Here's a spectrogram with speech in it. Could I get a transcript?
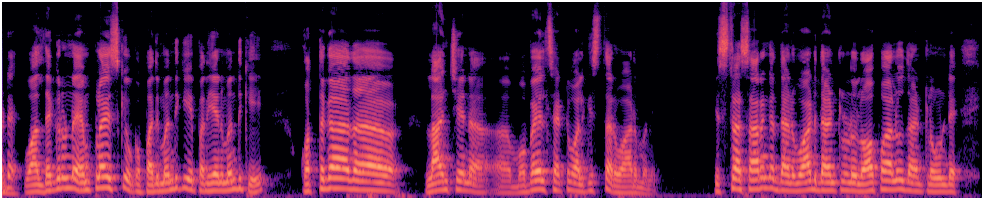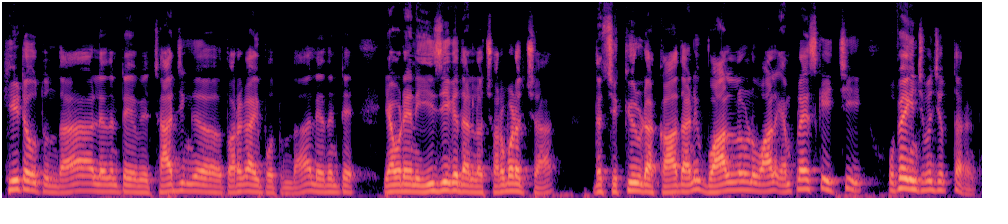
అంటే వాళ్ళ దగ్గర ఉన్న ఎంప్లాయీస్కి ఒక పది మందికి పదిహేను మందికి కొత్తగా లాంచ్ అయిన మొబైల్ సెట్ వాళ్ళకి ఇస్తారు వాడమని. ఇష్టాసారంగా దాన్ని వాడి దాంట్లో ఉన్న లోపాలు దాంట్లో ఉండే హీట్ అవుతుందా లేదంటే ఛార్జింగ్ త్వరగా అయిపోతుందా లేదంటే ఎవడైనా ఈజీగా దానిలో చొరబడొచ్చా ద సెక్యూర్డా కాదా అని వాళ్ళ వాళ్ళ ఎంప్లాయీస్కి ఇచ్చి ఉపయోగించమని చెప్తారంట.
